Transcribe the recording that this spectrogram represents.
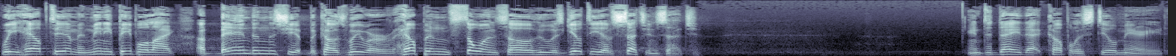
We helped him. And many people like abandoned the ship because we were helping so and so who was guilty of such and such. And today that couple is still married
